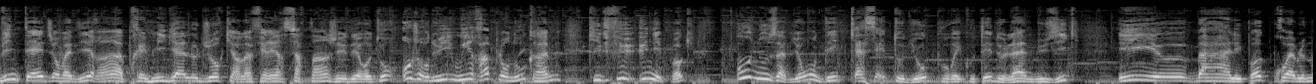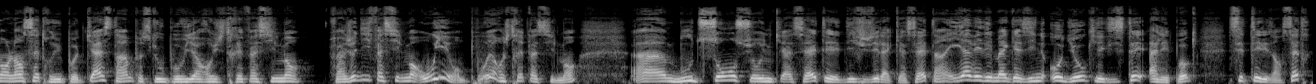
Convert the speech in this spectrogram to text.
vintage, on va dire. Hein. Après Migal l'autre jour qui en a fait rire certains, j'ai eu des retours. Aujourd'hui, oui, rappelons-nous quand même qu'il fut une époque où nous avions des cassettes audio pour écouter de la musique. Et euh, bah à l'époque probablement l'ancêtre du podcast, hein, parce que vous pouviez enregistrer facilement Enfin, je dis facilement. Oui, on pouvait enregistrer facilement un bout de son sur une cassette et diffuser la cassette. Hein. Il y avait des magazines audio qui existaient à l'époque. C'était les ancêtres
